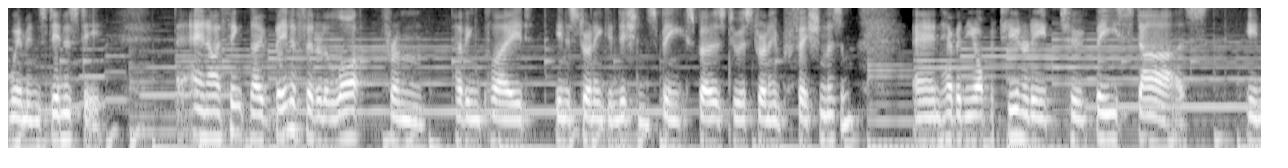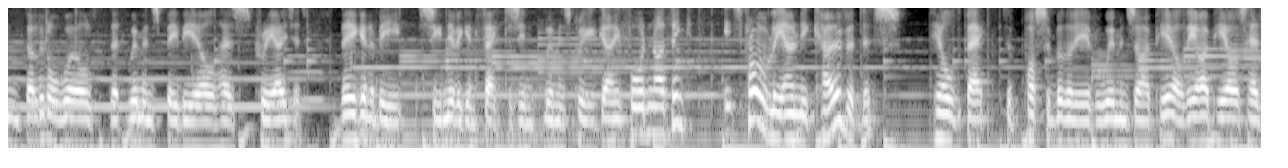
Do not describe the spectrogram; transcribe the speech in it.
women's dynasty. And I think they've benefited a lot from having played in Australian conditions, being exposed to Australian professionalism, and having the opportunity to be stars in the little world that women's BBL has created. They're going to be significant factors in women's cricket going forward. And I think it's probably only COVID that's held back the possibility of a women's IPL. The IPL's had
